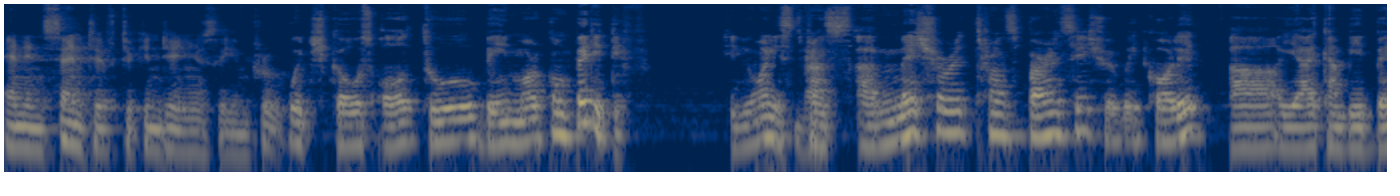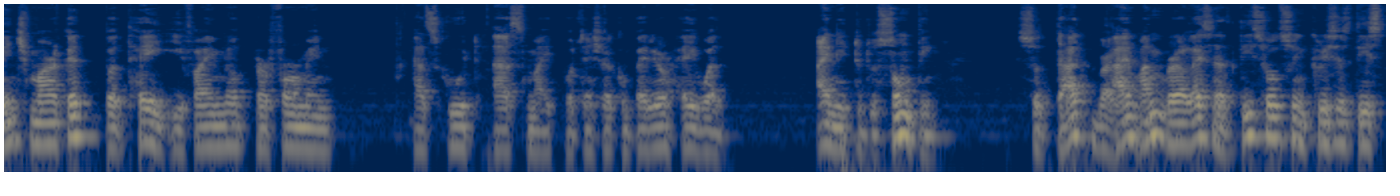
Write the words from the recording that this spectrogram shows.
and incentive to continuously improve. Which goes all to being more competitive. If you want, it's trans, uh, measured transparency, should we call it? Uh, yeah, I can be benchmarked, but hey, if I'm not performing as good as my potential competitor, hey, well, I need to do something. So that right. I'm, I'm realizing that this also increases this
